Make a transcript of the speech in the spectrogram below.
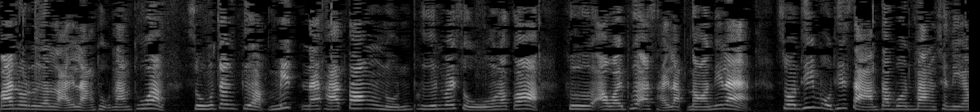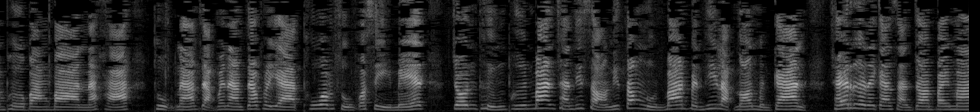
บ้านเรือนหลายหลังถูกน้ำท่วม สูงจนเกือบมิดนะคะ ต้องหนุนพื้นไว้สูง แล้วก็คือเอาไว้เพื่ออาศัยหลับนอนนี่แหละ ส่วนที่หมู่ที่ 3ตำบลบางชนีอำเภอบางบานนะคะ ถูกน้ำจากแม่น้ำเจ้าพระยาท่วมสูงกว่า 4 เมตร จนถึงพื้นบ้านชั้นที่ 2 นี่ต้องหนุนบ้านเป็นที่หลับนอนเหมือนกัน ใช้เรือในการสัญจรไปมา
